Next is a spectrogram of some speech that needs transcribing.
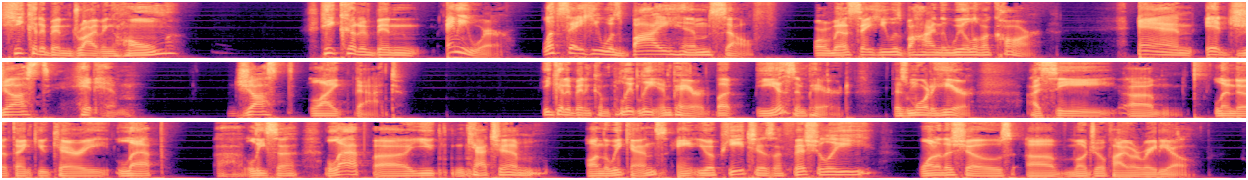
he could have been driving home. He could have been anywhere. Let's say he was by himself, or let's say he was behind the wheel of a car, and it just hit him. Just like that. He could have been completely impaired, but he is impaired. There's more to hear. I see um, Linda, thank you, Carrie, Lep, uh, Lisa Lep. Uh, you can catch him on the weekends. Ain't You a Peach is officially one of the shows of Mojo Fiber Radio.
